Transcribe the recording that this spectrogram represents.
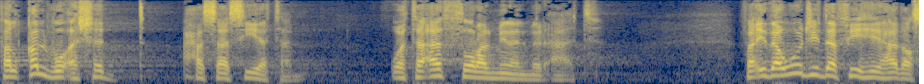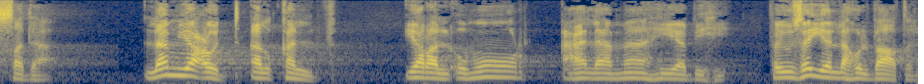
فالقلب أشد حساسية وتأثرا من المرآة. فإذا وجد فيه هذا الصدى لم يعد القلب يرى الأمور على ما هي به. فيزين له الباطل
